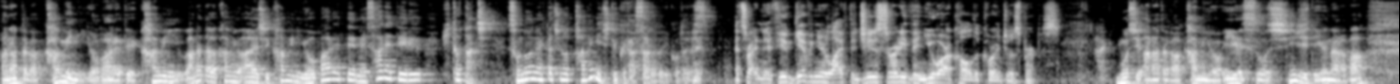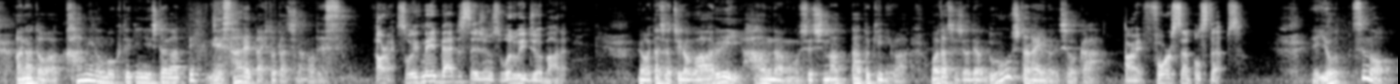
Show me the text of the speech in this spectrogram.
あなたが神に呼ばれて、神、あなたが神を愛し、神に呼ばれて召されている人たち、そのような人たちのためにしてくださるということです。That's right. And if you've given your life to Jesus already, then you are called according to his purpose. はいもしあなたが神をイエスを信じているならば、あなたは神の目的に従って召された人たちなのです。All right, so we've made bad decisions. What do we do about it? で私たちが悪い判断をしてしまった時には、私たちはではどうしたらいいのでしょうか All right, four simple steps. 4つの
